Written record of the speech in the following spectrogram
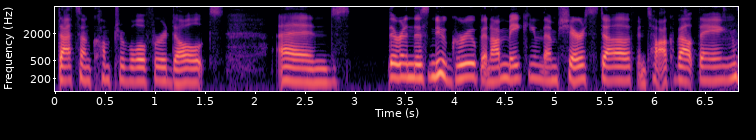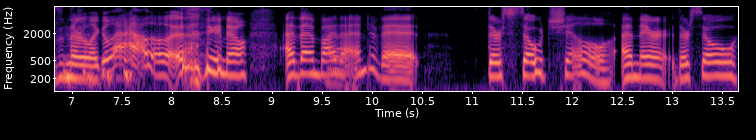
that's uncomfortable for adults and they're in this new group and I'm making them share stuff and talk about things and they're like you know and then by yeah. the end of it they're so chill and they're they're so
